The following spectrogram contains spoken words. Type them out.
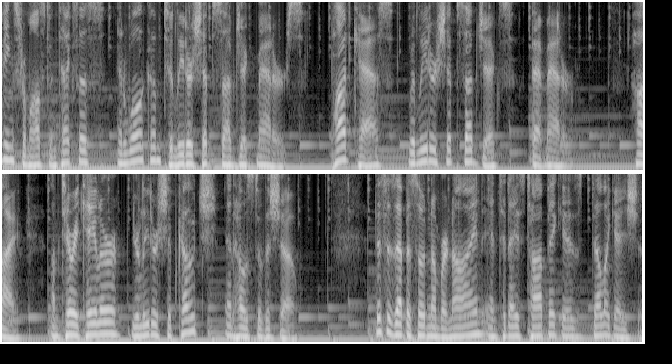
Greetings from Austin, Texas, and welcome to Leadership Subject Matters, podcasts with leadership subjects that matter. Hi, I'm Terry Kaler, your leadership coach and host of the show. This is episode number nine, and today's topic is delegation.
